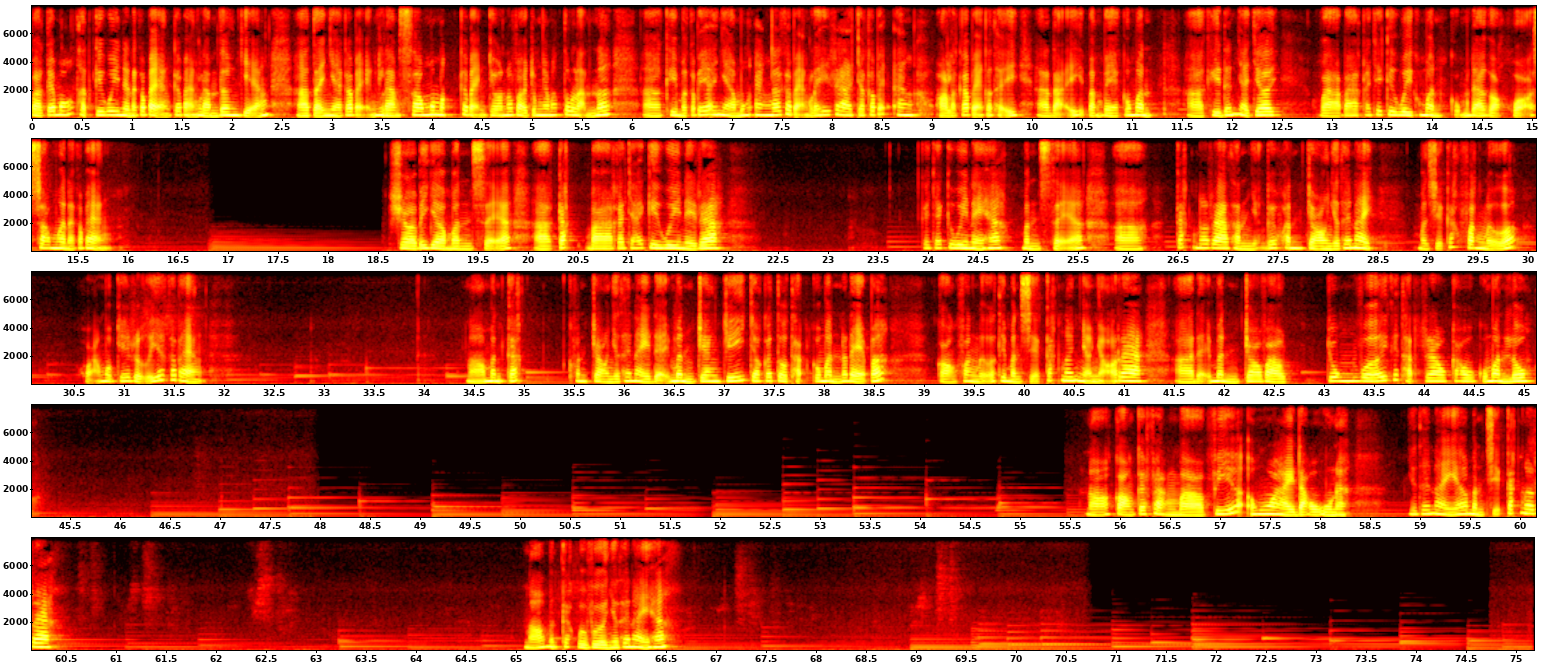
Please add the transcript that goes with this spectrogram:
Và cái món thịt kiwi này nè các bạn các bạn làm đơn giản à, tại nhà các bạn làm xong á mà các bạn cho nó vào trong ngăn mát tủ lạnh á à, khi mà các bé ở nhà muốn ăn á các bạn lấy ra cho các bé ăn hoặc là các bạn có thể à, đẩy bạn bè của mình à, khi đến nhà chơi. Và ba cái trái kiwi của mình cũng đã gọt vỏ xong rồi nè các bạn. Rồi bây giờ mình sẽ à, cắt ba cái trái kiwi này ra. Cái trái kiwi này ha mình sẽ à, cắt nó ra thành những cái khoanh tròn như thế này mình sẽ cắt phân nữa. Khoảng một trái rưỡi á các bạn. Nó mình cắt khoanh tròn như thế này để mình trang trí cho cái tô thạch của mình nó đẹp á. Còn phần nữa thì mình sẽ cắt nó nhỏ nhỏ ra à, để mình cho vào chung với cái thạch rau câu của mình luôn. Nó còn cái phần mà phía ở ngoài đầu nè như thế này á mình sẽ cắt nó ra. Nó mình cắt vừa vừa như thế này ha.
